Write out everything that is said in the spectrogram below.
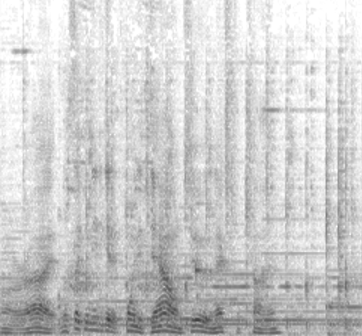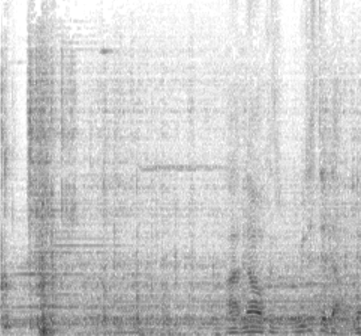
Alright, looks like we need to get it pointed down too the next time. Uh, no, because we just did that one, yeah.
